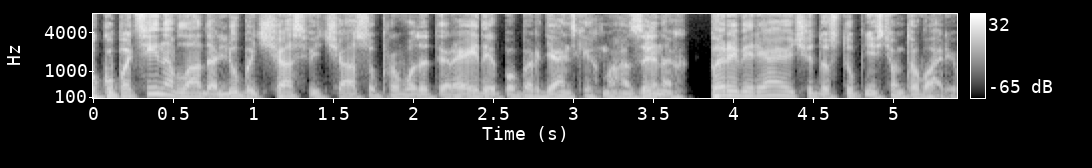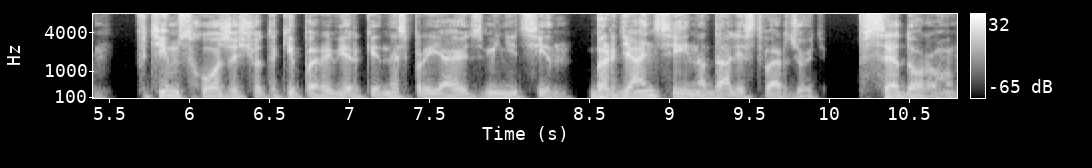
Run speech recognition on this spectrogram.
Окупаційна влада любить час від часу проводити рейди по бердянських магазинах, перевіряючи доступність товарів. Втім, схоже, що такі перевірки не сприяють зміні цін. Бердянці й надалі стверджують. Все дорого.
